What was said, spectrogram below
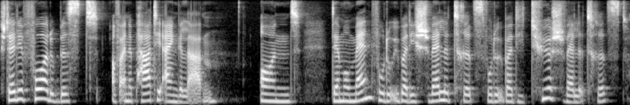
Stell dir vor, du bist auf eine Party eingeladen und der Moment, wo du über die Schwelle trittst, wo du über die Türschwelle trittst,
